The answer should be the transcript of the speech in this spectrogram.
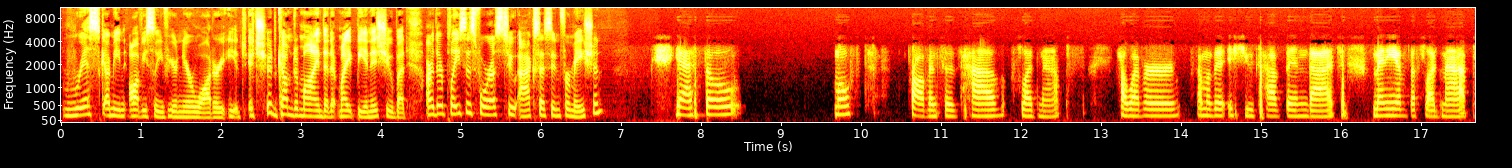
risk? I mean, obviously, if you're near water, it, it should come to mind that it might be an issue, but are there places for us to access information? Yeah, so most provinces have flood maps. However, some of the issues have been that many of the flood maps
